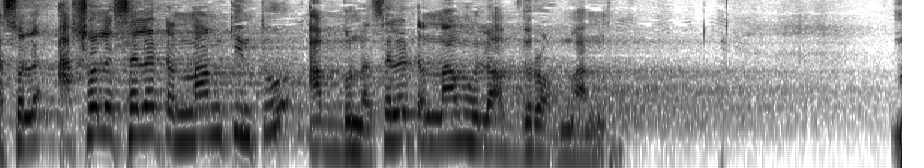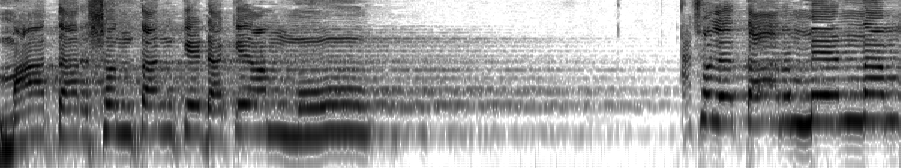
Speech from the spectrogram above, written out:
আসলে আসলে ছেলেটার নাম কিন্তু আব্বু না, ছেলেটার নাম হলো আব্দুর রহমান। মা তার সন্তানকে ডাকে, আম্মু, আসলে তার মেয়ের নাম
